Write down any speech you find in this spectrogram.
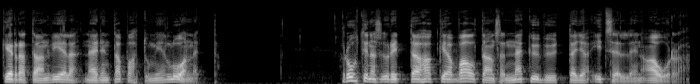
kerrataan vielä näiden tapahtumien luonnetta. Ruhtinas yrittää hakea valtaansa näkyvyyttä ja itselleen auraa.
